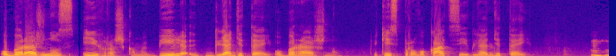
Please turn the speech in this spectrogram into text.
обережно з іграшками біля, для дітей. Обережно. Якісь провокації для дітей. Угу.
